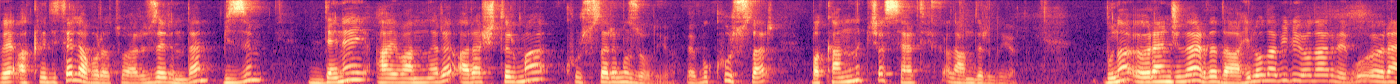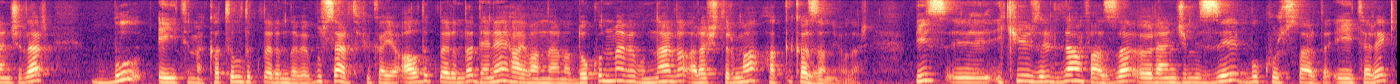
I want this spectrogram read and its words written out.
ve akredite laboratuvar üzerinden bizim deney hayvanları araştırma kurslarımız oluyor ve bu kurslar bakanlıkça sertifikalandırılıyor. Buna öğrenciler de dahil olabiliyorlar ve bu öğrenciler bu eğitime katıldıklarında ve bu sertifikayı aldıklarında deney hayvanlarına dokunma ve bunlarla araştırma hakkı kazanıyorlar. Biz e, 250'den fazla öğrencimizi bu kurslarda eğiterek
